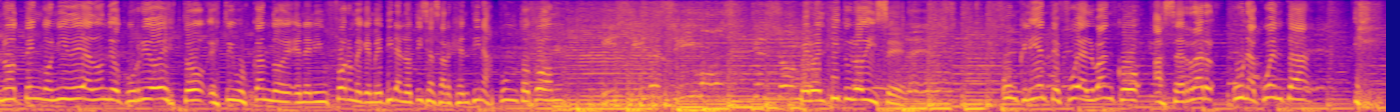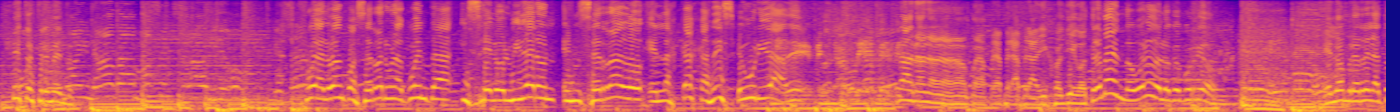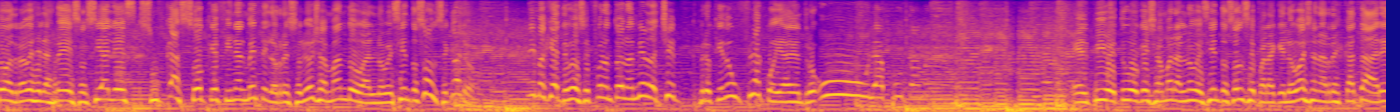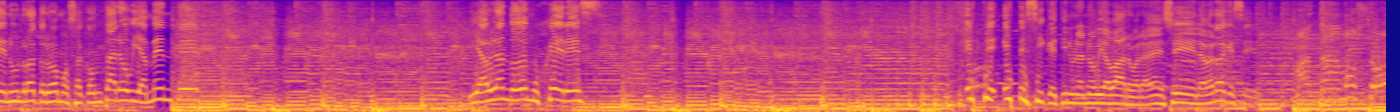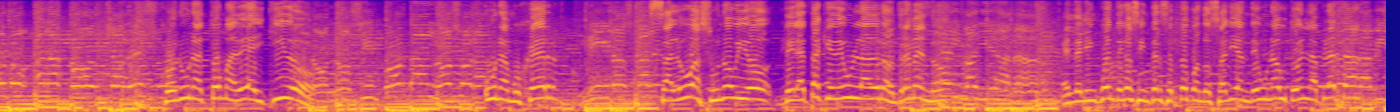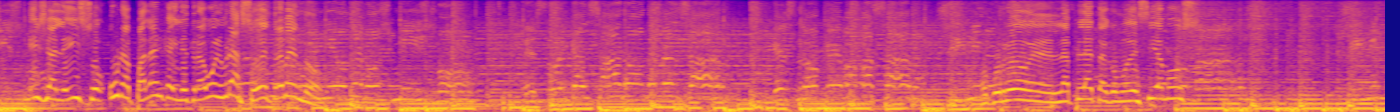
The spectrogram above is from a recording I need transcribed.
No tengo ni idea dónde ocurrió esto. Estoy buscando en el informe que me tira noticiasargentinas.com, pero el título dice, un cliente fue al banco a cerrar una cuenta y esto es tremendo. Fue al banco a cerrar una cuenta y se lo olvidaron encerrado en las cajas de seguridad. ¿eh? No, no, no, no, no, espera, espera, espera, dijo el Diego. Tremendo, boludo, lo que ocurrió. El hombre relató a través de las redes sociales su caso que finalmente lo resolvió llamando al 911, claro. Imagínate, boludo, se fueron toda la mierda, che, pero quedó un flaco ahí adentro. ¡Uh, la puta madre! El pibe tuvo que llamar al 911 para que lo vayan a rescatar, ¿eh? En un rato lo vamos a contar, obviamente. Y hablando de mujeres, este, este sí que tiene una novia bárbara, ¿eh? Sí, la verdad que sí. Mandamos todo a la concha de su Con una toma de Aikido, No nos importan los horarios una mujer ni salvó a su novio del ataque de un ladrón, tremendo. El delincuente los interceptó cuando salían de un auto en La Plata. Ella le hizo una palanca y le trabó el brazo, ¿eh? Tremendo. Lo Ocurrió en La Plata, como decíamos.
